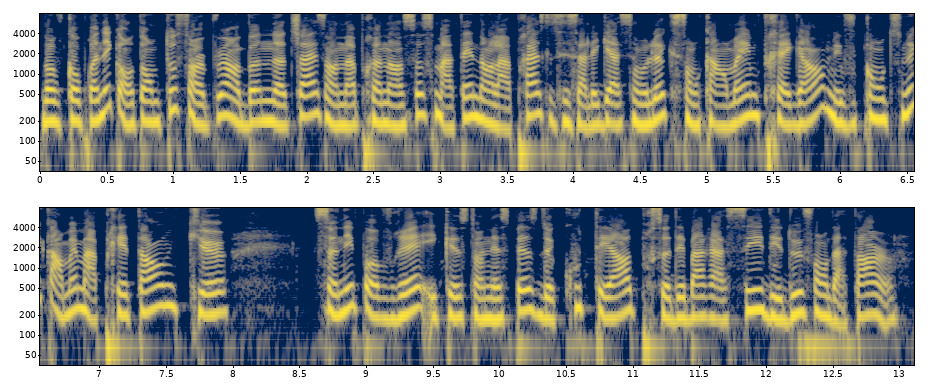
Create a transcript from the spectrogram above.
Donc, vous comprenez qu'on tombe tous un peu en bonne notre chaise en apprenant ça ce matin dans la presse, ces allégations-là qui sont quand même très grandes, mais vous continuez quand même à prétendre que ce n'est pas vrai et que c'est une espèce de coup de théâtre pour se débarrasser des deux fondateurs.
